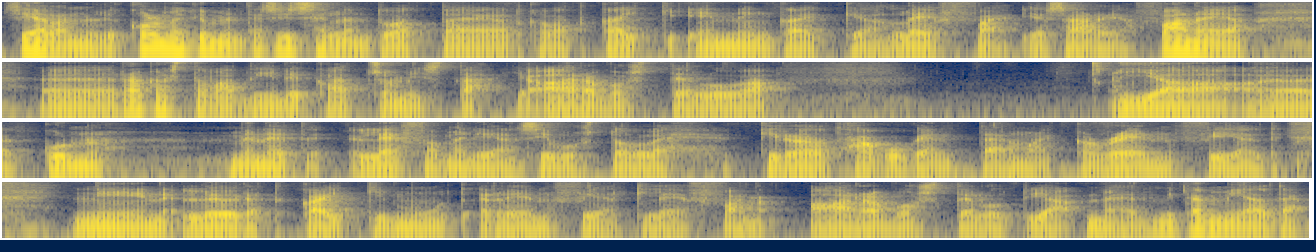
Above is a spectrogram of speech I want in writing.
Siellä on yli 30 sisällöntuottajaa, jotka ovat kaikki ennen kaikkea leffa- ja sarjafaneja, rakastavat niiden katsomista ja arvostelua ja äh, kun menet Leffamedian sivustolle, kirjoitat hakukenttään vaikka Renfield, niin löydät kaikki muut Renfield-leffan arvostelut ja näet mitä mieltä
